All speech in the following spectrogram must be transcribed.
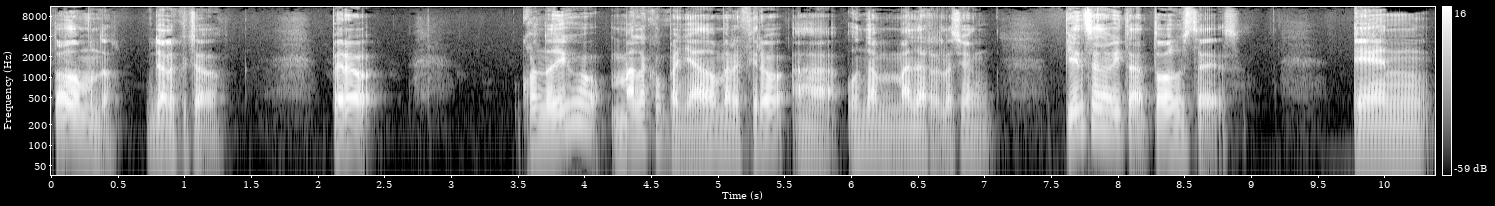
todo el mundo ya lo ha escuchado. Pero cuando digo mal acompañado me refiero a una mala relación. Piensen ahorita todos ustedes en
